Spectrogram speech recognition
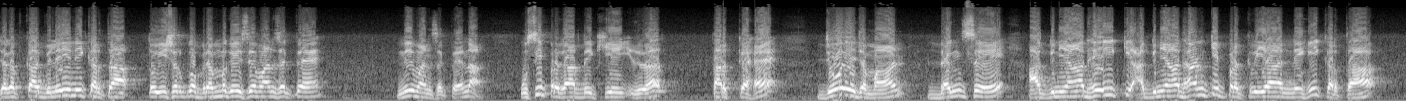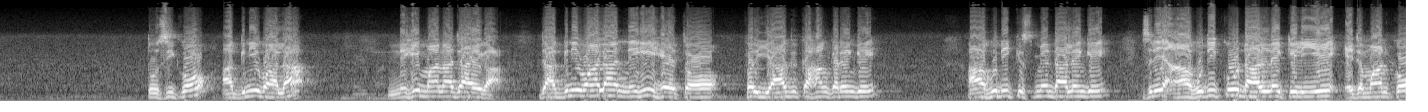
जगत का विलय नहीं करता तो ईश्वर को ब्रह्म कैसे मान सकते हैं? नहीं मान सकते, है ना? उसी प्रकार देखिए, इधर तर्क है जो यजमान ढंग से अग्नियाधेय की अग्नियाधान की प्रक्रिया नहीं करता तो उसी को अग्नि वाला नहीं माना जाएगा। जब अग्नि वाला नहीं है तो फिर याग कहाँ करेंगे? आहुति किसमें डालेंगे? इसलिए आहुति को डालने के लिए यजमान को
